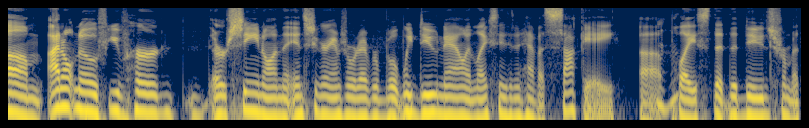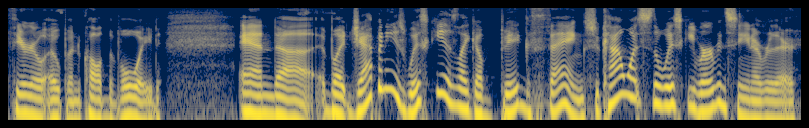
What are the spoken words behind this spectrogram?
um, I don't know if you've heard or seen on the Instagrams or whatever, but we do now in Lexington have a sake uh, place that the dudes from Ethereal opened called the Void. And uh, but Japanese whiskey is like a big thing. So kind of what's the whiskey bourbon scene over there?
